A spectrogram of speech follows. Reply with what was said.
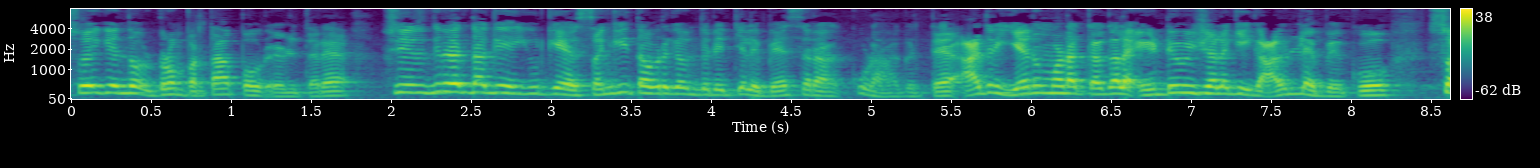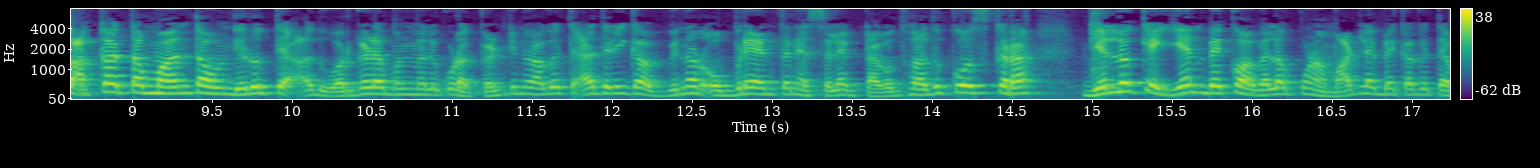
ಸೊ ಹೀಗೆಂದು ಡ್ರೋಮ್ ಪ್ರತಾಪ್ ಅವರು ಹೇಳ್ತಾರೆ. ಸೊ ಇದರಿಂದಾಗಿ ಇವ್ರಿಗೆ ಸಂಗೀತ ಅವರಿಗೆ ಒಂದು ರೀತಿಯಲ್ಲಿ ಬೇಸರ ಕೂಡ ಆಗುತ್ತೆ. ಆದ್ರೆ ಏನು ಮಾಡೋಕ್ಕಾಗಲ್ಲ ಇಂಡಿವಿಜುವಲ್ ಆಗಿ ಈಗ ಆಡಲೇಬೇಕು. ಸೊ ಅಕ್ಕ, ತಮ್ಮ ಅಂತ ಒಂದು ಇರುತ್ತೆ, ಅದು ಹೊರಗಡೆ ಬಂದ ಮೇಲೆ ಕೂಡ ಕಂಟಿನ್ಯೂ ಆಗುತ್ತೆ. ಆದ್ರೆ ಈಗ ವಿನ್ನರ್ ಒಬ್ಬರೇ ಅಂತಾನೆ ಸೆಲೆಕ್ಟ್ ಆಗೋದು. ಸೊ ಅದಕ್ಕೋಸ್ಕರ ಗೆಲ್ಲೋಕೆ ಏನ್ ಬೇಕೋ ಅವೆಲ್ಲ ಕೂಡ ಮಾಡಲೇಬೇಕಾಗುತ್ತೆ.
